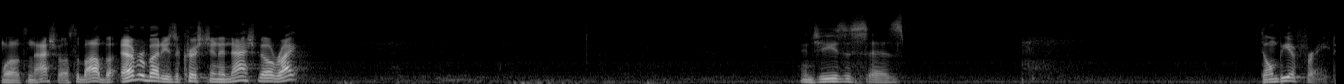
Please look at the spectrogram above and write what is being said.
Well, it's Nashville, it's the Bible. Everybody's a Christian in Nashville, right? And Jesus says, Don't be afraid.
